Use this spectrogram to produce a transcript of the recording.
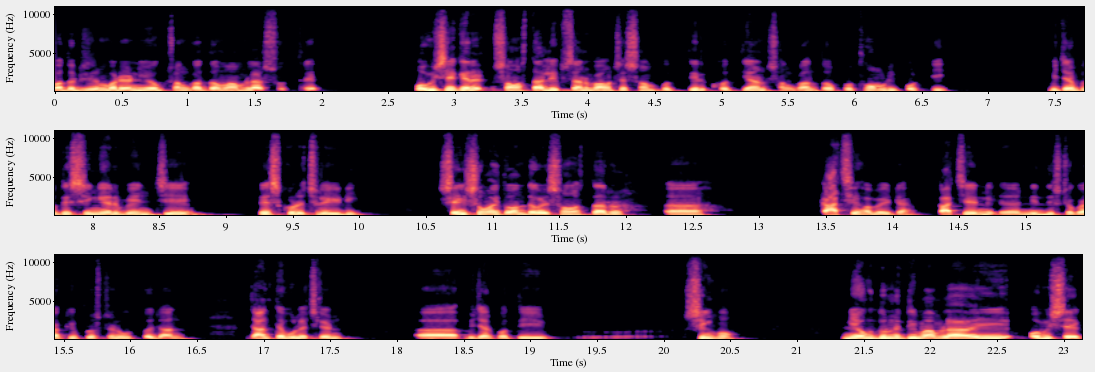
গত ডিসেম্বরের নিয়োগ সংক্রান্ত মামলার সূত্রে অভিষেকের সংস্থা লিপসান বাউন্সের সম্পত্তির খতিয়ান সংক্রান্ত প্রথম রিপোর্টটি বিচারপতি সিং এর বেঞ্চে পেশ করেছিল ইডি। সেই সময় তদন্তকারী সংস্থার কাছে হবে এটা। কাছে নির্দিষ্ট কয়েকটি প্রশ্নের উত্তর জান- জানতে বলেছিলেন বিচারপতি সিংহ। নিয়োগ দুর্নীতি মামলায় অভিষেক,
